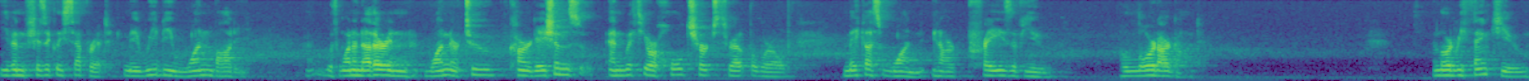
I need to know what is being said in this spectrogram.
even physically separate, may we be one body with one another in one or two congregations and with your whole church throughout the world. Make us one in our praise of you, O Lord our God. And Lord, we thank you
